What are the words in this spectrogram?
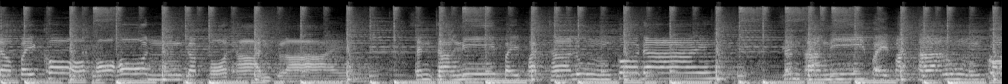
แล้วไปขอพรกับขอทานกลาย เส้นทางนี้ไปพัทลุงก็ได้ เส้นทางนี้ไปพัทลุงก็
